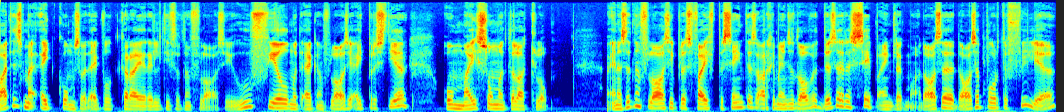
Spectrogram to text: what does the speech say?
wat is my uitkoms wat ek wil kry relatief tot inflasie? Hoeveel moet ek inflasie uitpresteer om my somme te laat klop? En as dit inflasie plus 5% is argumente onthaalwe, dis 'n resep eintlik maar. Daar's 'n daar's 'n portefeulje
